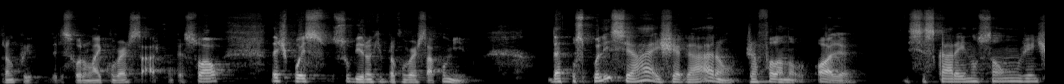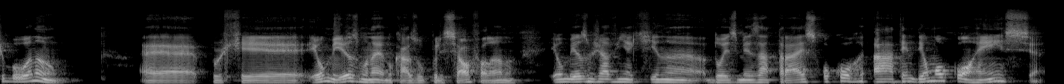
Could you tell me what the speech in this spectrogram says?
tranquilo. Eles foram lá e conversaram com o pessoal. Daí depois subiram aqui para conversar comigo. Os policiais chegaram já falando, olha, esses caras aí não são gente boa, não. É, porque eu mesmo, né, no caso o policial falando, eu mesmo já vim aqui na, dois meses atrás atender uma ocorrência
